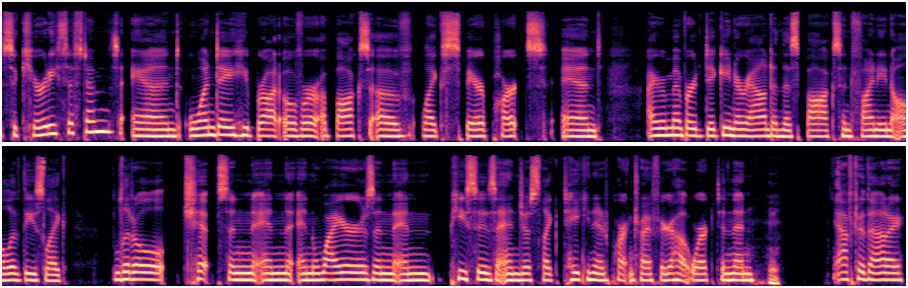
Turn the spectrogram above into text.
security systems, and one day he brought over a box of like spare parts, and I remember digging around in this box and finding all of these like little chips and and and wires and and pieces, and just like taking it apart and trying to figure out how it worked, and then. Hmm. After that, I,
